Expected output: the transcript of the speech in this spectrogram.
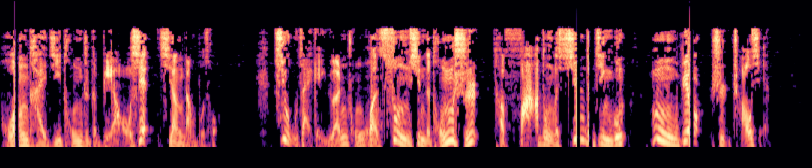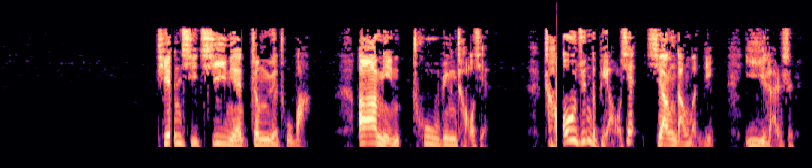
皇太极同志的表现相当不错。就在给袁崇焕送信的同时，他发动了新的进攻，目标是朝鲜。天启七年正月初八，阿敏出兵朝鲜，朝军的表现相当稳定，依然是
